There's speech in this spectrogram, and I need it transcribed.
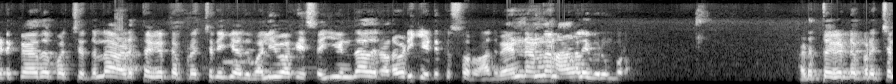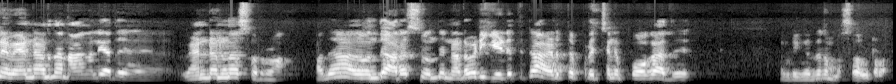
எடுக்காத பட்சத்தில் அடுத்த கட்ட பிரச்சனைக்கு அது வழிவகை செய்யும் தான் அது நடவடிக்கை எடுக்க சொல்கிறோம் அது வேண்டாம்னு தான் நாங்களே விரும்புகிறோம் அடுத்த கட்ட பிரச்சனை வேண்டாம்னு தான் நாங்களே அதை வேண்டாம்னு தான் சொல்கிறோம் அதான் அது வந்து அரசு வந்து நடவடிக்கை எடுத்துட்டா அடுத்த பிரச்சனை போகாது. அப்படிங்கிறத நம்ம சொல்கிறோம்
